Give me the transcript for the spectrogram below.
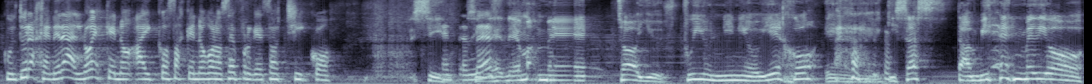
cultura general, no es que no hay cosas que no conoces porque sos chico. Sí, ¿entendés? me, soy, fui un niño viejo, eh, quizás también medio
